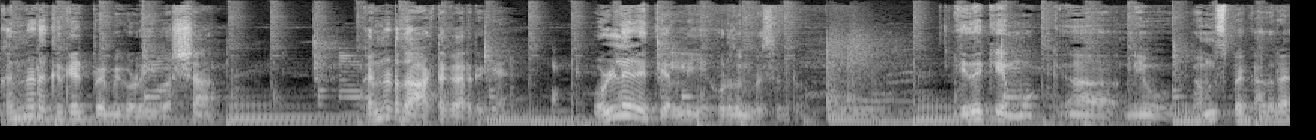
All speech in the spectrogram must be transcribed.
ಕನ್ನಡ ಕ್ರಿಕೆಟ್ ಪ್ರೇಮಿಗಳು ಈ ವರ್ಷ ಕನ್ನಡದ ಆಟಗಾರರಿಗೆ ಒಳ್ಳೆ ರೀತಿಯಲ್ಲಿ ಹುರಿದುಂಬಿಸಿದರು. ಇದಕ್ಕೆ ಮುಖ್ಯ ನೀವು ಗಮನಿಸಬೇಕಾದ್ರೆ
